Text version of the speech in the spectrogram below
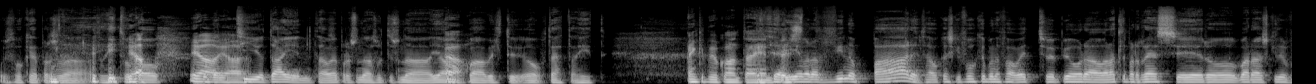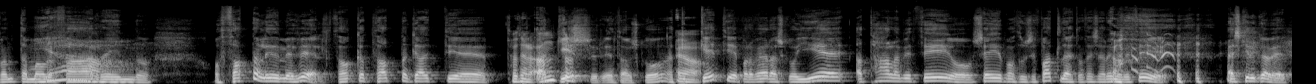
veist, fólk er bara svona þú hýtt fólk á tíu daginn þá er bara svona, svolítið svona já, Já. hvað viltu, ó, þetta hýtt. Þegar ég var að vinna á barinn þá kannski fólk er búin að fá eitt, tvö bjóra og var allir bara resir og bara skilur vandamála Já. farin og, og þarna liður mér vel. Þarna gæti ég getur en þá sko. Þetta Já. get ég bara vera sko ég að tala við þig og segja bara þú sé fallegt og þess að reyna við þig. Það skilur ekki að við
